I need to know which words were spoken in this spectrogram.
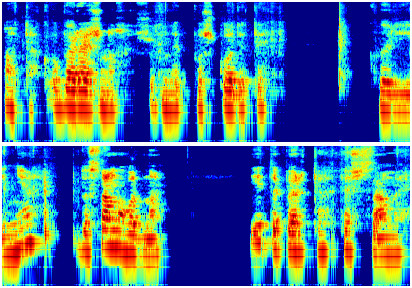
Отак, обережно, щоб не пошкодити коріння до самого дна. І тепер те, те ж саме.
